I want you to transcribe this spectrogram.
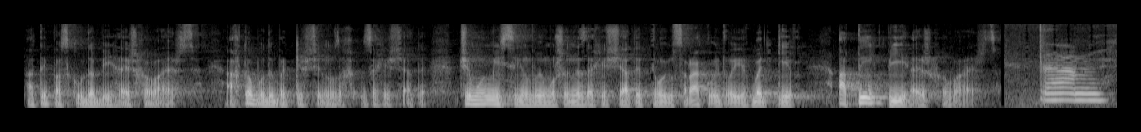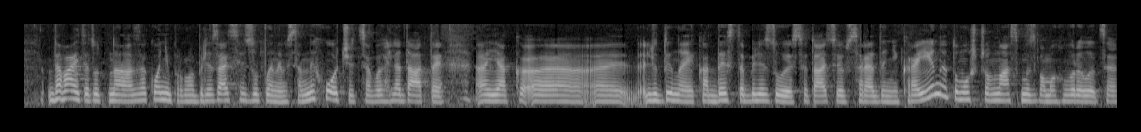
а ти паскуда бігаєш, ховаєшся? А хто буде батьківщину захищати? Чому мій син вимушений захищати твою сраку і твоїх батьків? А ти бігаєш, ховаєшся? Ем, Давайте тут на законі про мобілізацію зупинимося. Не хочеться виглядати е, як е, е, людина, яка дестабілізує ситуацію всередині країни, тому що в нас ми з вами говорили це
